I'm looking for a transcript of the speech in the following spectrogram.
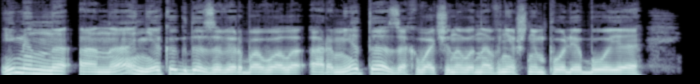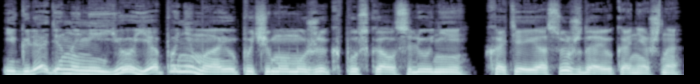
Именно она некогда завербовала Армета, захваченного на внешнем поле боя, и, глядя на нее, я понимаю, почему мужик пускал слюни, хотя и осуждаю, конечно.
